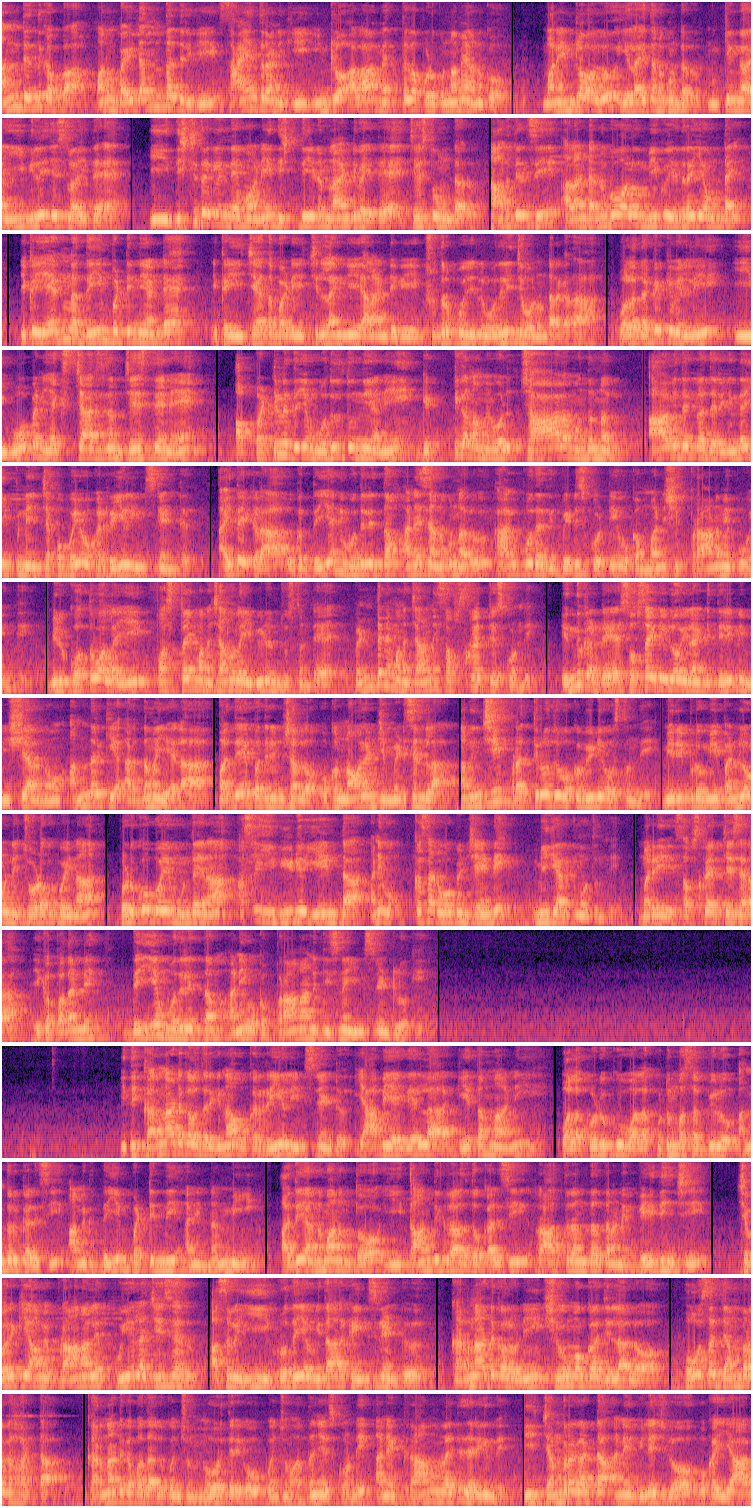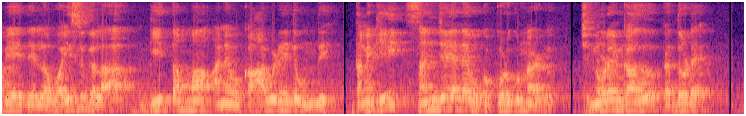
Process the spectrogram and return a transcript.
అంతెందుకబ్బా? మనం బయటంతా తిరిగి సాయంత్రానికి ఇంట్లో అలా మెత్తగా పడుకున్నామే అనుకో. మన ఇంట్లో వాళ్ళు ఇలా అయితే అనుకుంటారు. ముఖ్యంగా ఈ విలేజెస్లో అయితే ఈ దిష్టి తగిలిందేమో అని దిష్టి తీయడం లాంటివి అయితే చేస్తూ ఉంటారు. నాకు తెలిసి అలాంటి అనుభవాలు మీకు ఎదురయ్యే ఉంటాయి. ఇక ఏకంగా దెయ్యం పట్టింది అంటే ఇక ఈ చేతబడి చిల్లంగి అలాంటివి క్షుద్ర పూజలు వదిలించే వాళ్ళు ఉంటారు కదా. వాళ్ళ దగ్గరికి వెళ్ళి ఈ ఓపెన్ ఎక్స్చార్జిజం చేస్తేనే ఆ పట్టిన దెయ్యం వదులుతుంది అని గట్టిగా నమ్మే వాళ్ళు చాలా మంది ఉన్నారు. ఆ విధంగా జరిగిందే? ఇప్పుడు నేను చెప్పబోయే ఒక రియల్ ఇన్సిడెంట్ అయితే ఇక్కడ ఒక దెయ్యాన్ని వదిలిద్దాం అనేసి అనుకున్నారు. కాకపోతే అది బెడిసి కొట్టి ఒక మనిషి ప్రాణమే పోయింది. మీరు కొత్త వాళ్ళయి ఫస్ట్ టైం మన ఛానల్లో ఈ వీడియోని చూస్తుంటే వెంటనే మన ఛానల్ని సబ్స్క్రైబ్ చేసుకోండి. ఎందుకంటే సొసైటీలో ఇలాంటి తెలియని విషయాలను అందరికీ అర్థమయ్యేలా పదే పది నిమిషాల్లో ఒక నాలెడ్జ్ మెడిసిన్ లా నా నుంచి ప్రతిరోజు ఒక వీడియో వస్తుంది. మీరు ఇప్పుడు మీ పనిలో ఉండి చూడకపోయినా పడుకోబోయే ముందైనా అసలు ఈ వీడియో ఏంటా అని ఒక్కసారి ఓపెన్ చేయండి మీకే అర్థమవుతుంది. మరి సబ్స్క్రైబ్ చేశారా? ఇక పదండి. దెయ్యం వదిలిద్దాం అని ఒక ప్రాణాన్ని తీసిన ఇన్సిడెంట్లోకి. ఇది కర్ణాటకలో జరిగిన ఒక రియల్ ఇన్సిడెంట్. యాభై ఐదేళ్ళ గీతమ్మ అని వాళ్ళ కొడుకు వాళ్ళ కుటుంబ సభ్యులు అందరూ కలిసి ఆమెకు దెయ్యం పట్టింది అని నమ్మి అదే అనుమానంతో ఈ తాంత్రికురాలతో కలిసి రాత్రంతా తనని వేధించి చివరికి ఆమె ప్రాణాలే పుయ్యేలా చేశారు. అసలు ఈ హృదయ విదారక ఇన్సిడెంట్ కర్ణాటకలోని శివమొగ్గ జిల్లాలో హోస జంబ్రగహట్ట కర్ణాటక పదాలు కొంచెం నోరు తిరగవు కొంచెం అర్థం చేసుకోండి అనే గ్రామంలో అయితే జరిగింది. ఈ జంబ్రగట్ట అనే విలేజ్లో ఒక యాభై ఐదేళ్ళ వయసు గల గీతమ్మ అనే ఒక ఆవిడైతే ఉంది. తనకి సంజయ్ అనే ఒక కొడుకున్నాడు. చిన్నోడేం కాదు పెద్దోడే.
